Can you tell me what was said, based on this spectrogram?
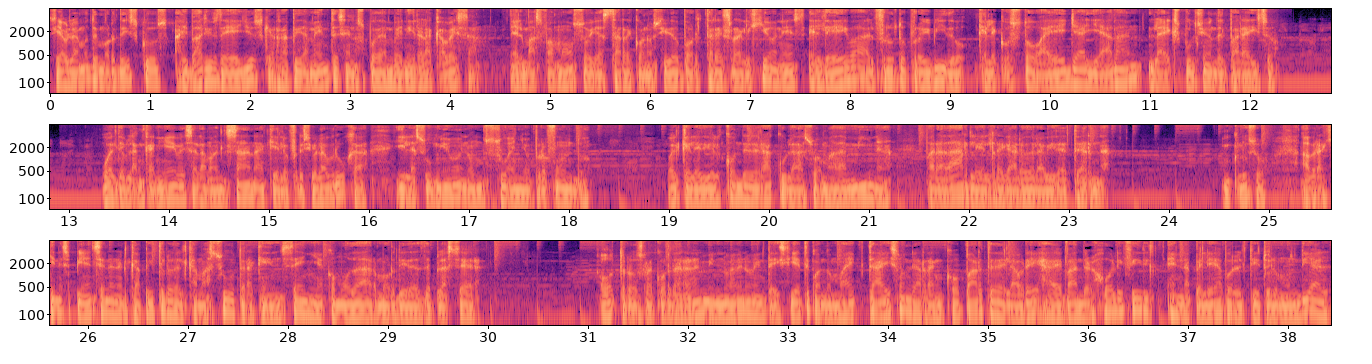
Si hablamos de mordiscos, hay varios de ellos que rápidamente se nos pueden venir a la cabeza. El más famoso y hasta reconocido por tres religiones, el de Eva al fruto prohibido, que le costó a ella y a Adán la expulsión del paraíso. O el de Blancanieves a la manzana que le ofreció la bruja y la sumió en un sueño profundo. O el que le dio el conde Drácula a su amada Mina para darle el regalo de la vida eterna. Incluso habrá quienes piensen en el capítulo del Kama Sutra que enseña cómo dar mordidas de placer. Otros recordarán en 1997 cuando Mike Tyson le arrancó parte de la oreja a Evander Holyfield en la pelea por el título mundial,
